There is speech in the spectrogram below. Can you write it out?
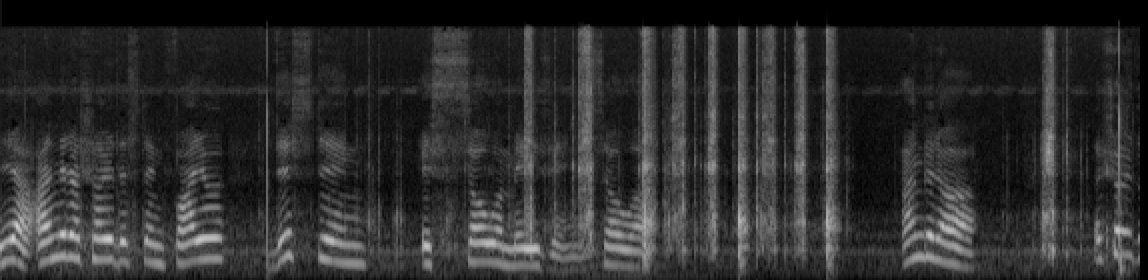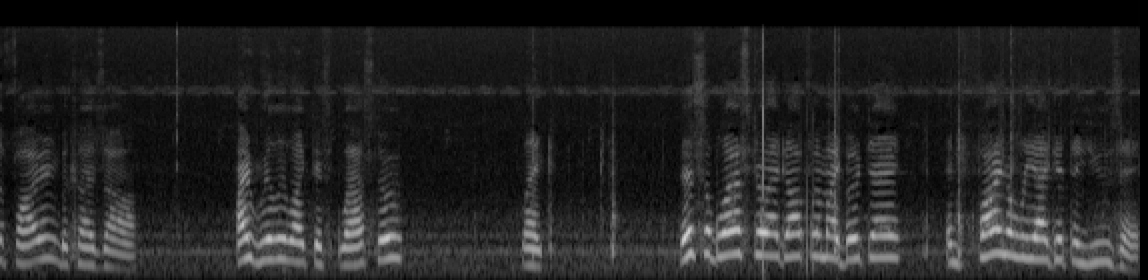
Yeah, I'm gonna show you this thing fire. This thing is so amazing. So, uh, I'm gonna, let's show you the firing because, uh, I really like this blaster. Like, this is a blaster I got for my birthday, and finally I get to use it.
